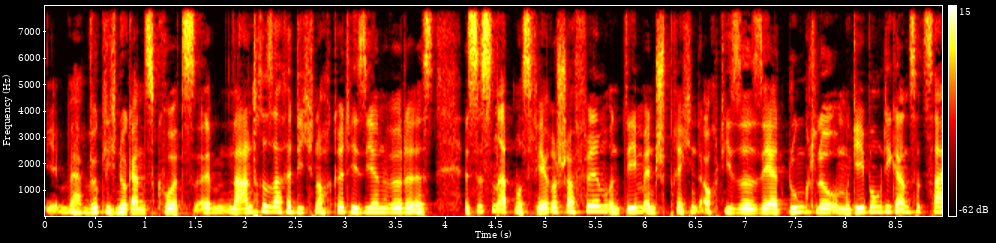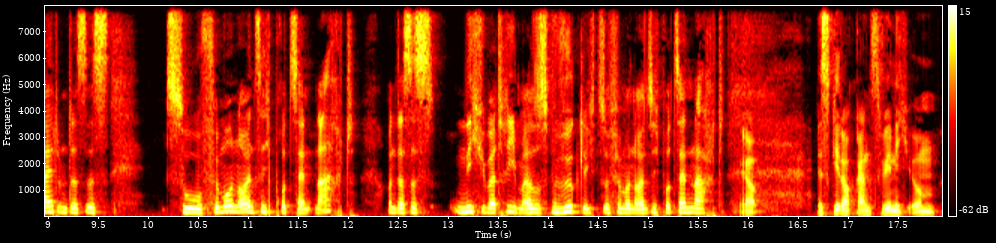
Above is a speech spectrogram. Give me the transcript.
wirklich nur ganz kurz. Ähm, Eine andere Sache, die ich noch kritisieren würde, ist, es ist ein atmosphärischer Film und dementsprechend auch diese sehr dunkle Umgebung die ganze Zeit und es ist zu 95 Prozent Nacht und das ist nicht übertrieben, also es ist wirklich zu 95 Prozent Nacht. Ja. Es geht auch ganz wenig um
